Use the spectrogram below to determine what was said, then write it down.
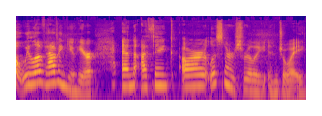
know. We love having you here. And I think our listeners really enjoy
